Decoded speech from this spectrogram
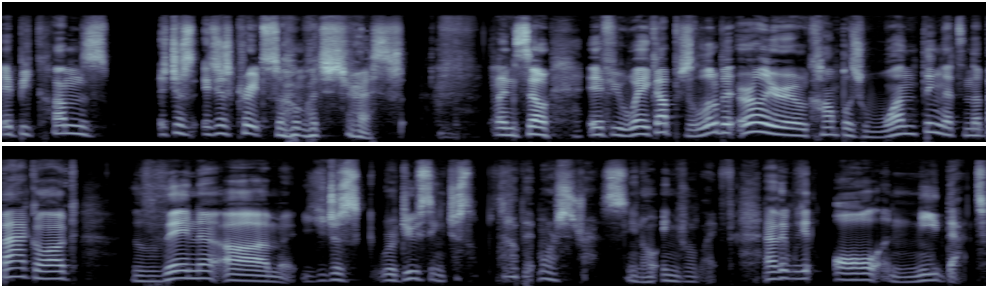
it becomes it just it just creates so much stress. And so if you wake up just a little bit earlier to accomplish one thing that's in the backlog, then um, you're just reducing just a little bit more stress, you know, in your life. And I think we all need that.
